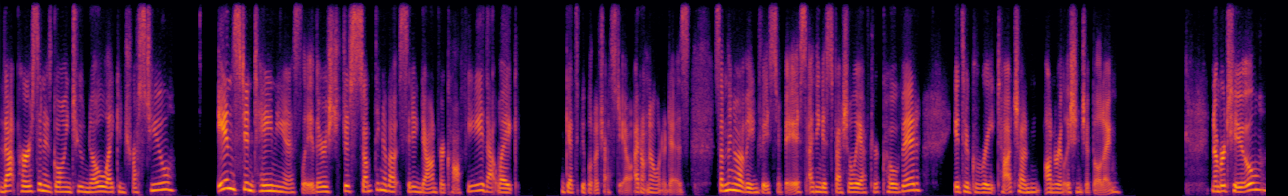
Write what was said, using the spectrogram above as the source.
That person is going to know, like, and trust you instantaneously. There's just something about sitting down for coffee that, like, gets people to trust you. I don't know what it is. Something about being face to face. I think especially after COVID, it's a great touch on on relationship building. Number 2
